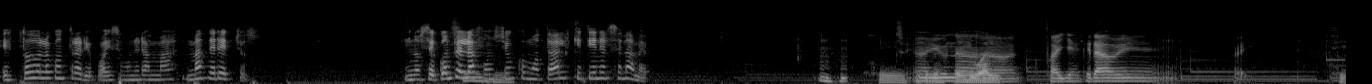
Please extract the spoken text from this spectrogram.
es todo lo contrario, pues ahí se vulneran más, más derechos. No se cumple la función como tal que tiene el Sename. Sí, hay una igual, falla grave ahí. sí,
